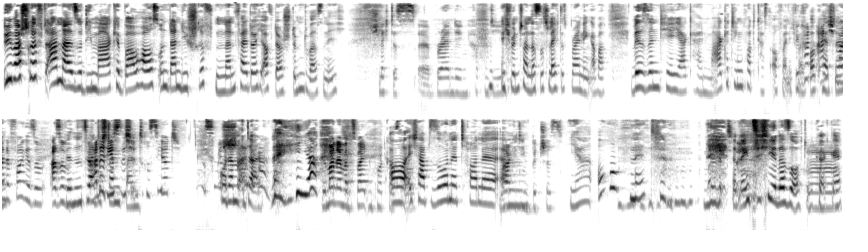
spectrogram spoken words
Überschrift an, also die Marke Bauhaus und dann die Schriften. Dann fällt euch auf, da stimmt was nicht. Schlechtes äh, Branding hatten die. Ich finde schon, das ist schlechtes Branding, aber wir sind hier ja kein Marketing-Podcast, auch wenn ich wir mal könnten Bock eigentlich hätte. mal eine Folge so. Also Wir sind für alle, die es nicht interessiert. Oder dann. ja. Wir machen einfach einen zweiten Podcast. Oh, aus. ich habe so eine tolle. Ähm, Marketing-Bitches. ja, oh, nett. da denkt sich jeder so, ach du Kacke.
